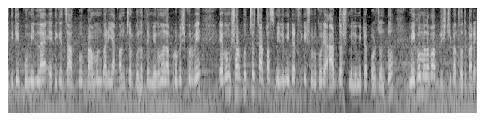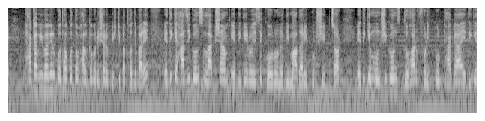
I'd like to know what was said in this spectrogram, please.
এদিকে কুমিল্লা, এদিকে চাঁদপুর, ব্রাহ্মণবাড়িয়া অঞ্চলগুলোতে মেঘমালা প্রবেশ করবে এবং সর্বোচ্চ চার পাঁচ মিলিমিটার থেকে শুরু করে আট দশ মিলিমিটার পর্যন্ত মেঘমালা বা বৃষ্টিপাত হতে পারে। ঢাকা বিভাগের কোথাও কোথাও হালকা পরিসরে বৃষ্টিপাত হতে পারে। এদিকে হাজীগঞ্জ, লাকসাম, এদিকে রয়েছে গৌর নদী মাদারীপুর, শিবচর, এদিকে মুন্সীগঞ্জ, দোহার, ফরিদপুর, ঢাকা, এদিকে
